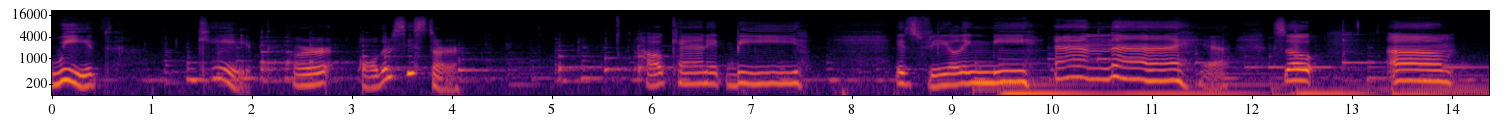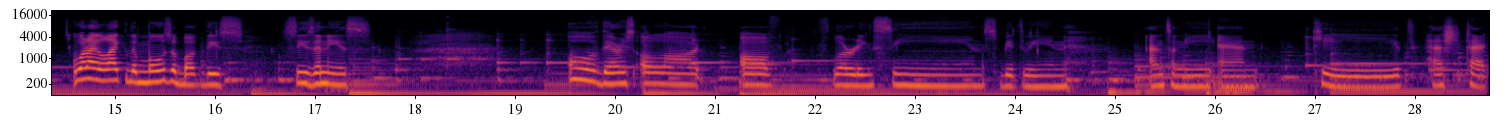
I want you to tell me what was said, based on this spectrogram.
with Kate, her older sister. How can it be? It's feeling me and I. Yeah. So, um, what I like the most about this season is oh, there is a lot of flirting scenes between Anthony and Kate. Hashtag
